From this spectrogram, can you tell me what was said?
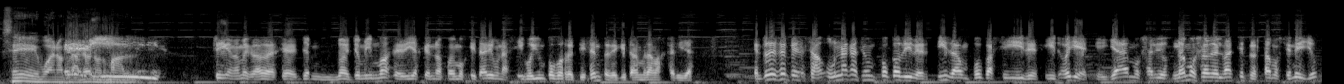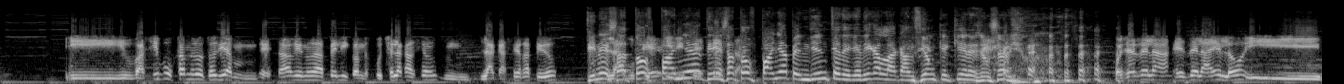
Sí, bueno, claro, Eh, normal. y- Sí, no me claro, es que yo, no, yo mismo hace días que no nos podemos quitar y aún así voy un poco reticente de quitarme la mascarilla. Entonces he pensado, una canción un poco divertida, un poco así, decir, oye, que ya hemos salido, no hemos salido del bache, pero estamos en ello. Y así buscando el otro día, estaba viendo una peli y cuando escuché la canción, mm, la casé rápido. Tienes a toda España, tienes a toda España pendiente de que digan la canción que quieres, Eusebio. Pues es de la, es de la ELO y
